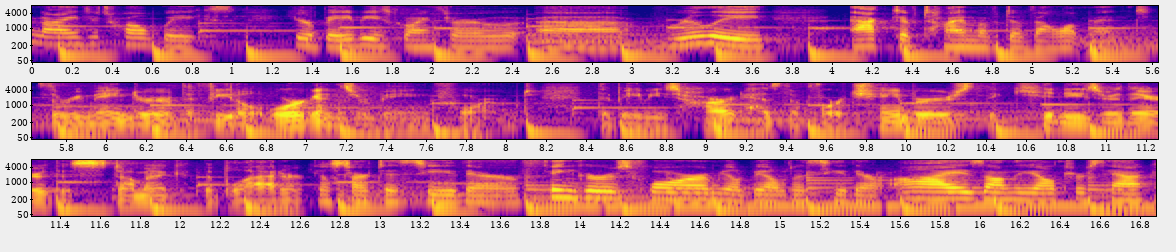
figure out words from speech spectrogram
to 12 weeks, your baby is going through a really active time of development. The remainder of the fetal organs are being formed. The baby's heart has the four chambers, the kidneys are there, the stomach, the bladder. You'll start to see their fingers form, you'll be able to see their eyes on the ultrasound.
